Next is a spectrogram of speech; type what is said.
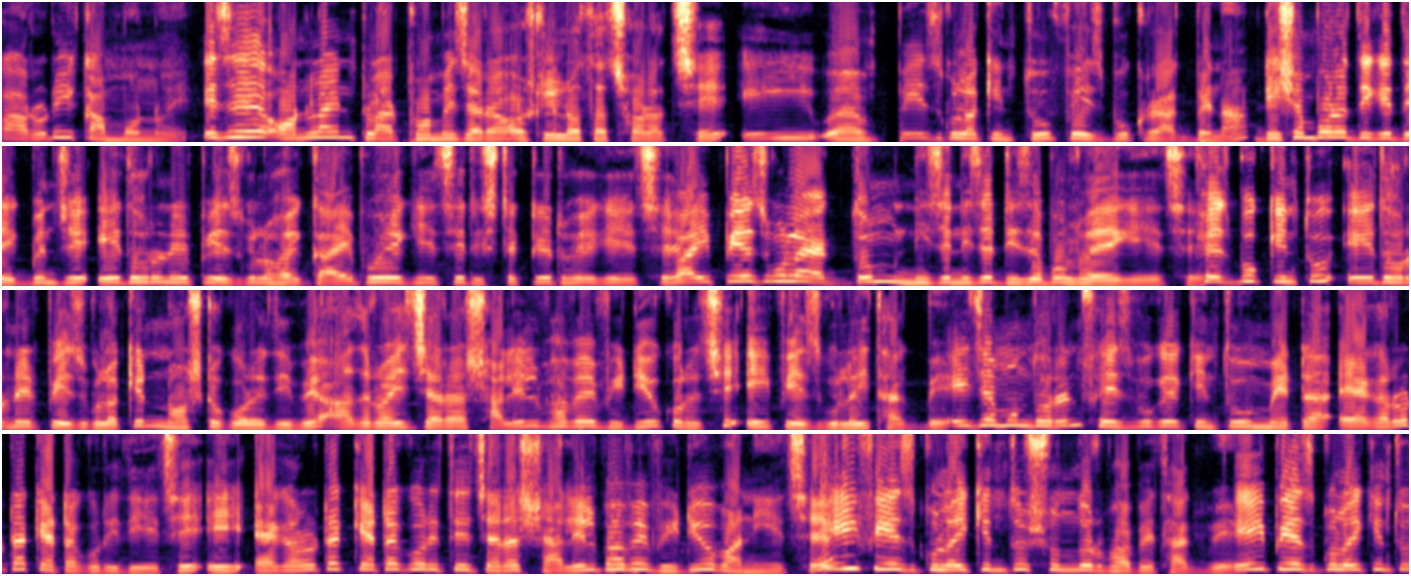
কারোরই কাম্য নয়। এই যে অনলাইন প্ল্যাটফর্মে যারা অশ্লীলতা ছড়াচ্ছে, এই পেজগুলো কিন্তু ফেসবুক রাখবে না। ডিসেম্বরের দিকে দেখবেন যে এই ধরনের পেজগুলো হয় গায়েব হয়ে গিয়েছে রিস্ট্রিক্টেড হয়ে গিয়েছে, বা এই পেজগুলো একদম নিজে নিজে ডিজেবল হয়ে গিয়েছে। ফেসবুক কিন্তু এই ধরনের পেজগুলোকে নষ্ট করে দিবে। আদারওয়াইজ যারা শালীলভাবে ভিডিও করেছে, এই পেজগুলোই থাকবে। এই যেমন ধরেন ফেসবুকে কিন্তু মেটা এগারোটা ক্যাটাগরি দিয়েছে। এই এগারোটা ক্যাটাগরিতে যারা শালীলভাবে ভিডিও বানিয়েছে, এই পেজগুলাই কিন্তু সুন্দরভাবে থাকবে। এই পেজগুলাই কিন্তু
